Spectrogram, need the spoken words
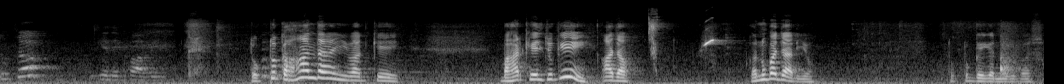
टुक टुक ये देखो अभी। टुक टुक कहाँ अंदर आई भाग के? बाहर खेल चुकी? आ जाओ। गन्नू पास जा रही हो। टुक टुक गई गन्नू के पास।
